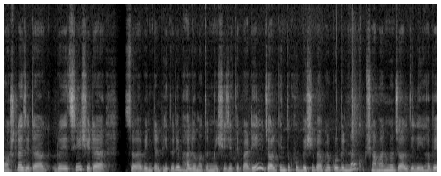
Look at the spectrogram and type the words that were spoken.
মশলা যেটা রয়েছে সেটা সয়াবিনটার ভেতরে ভালো মতন মিশে যেতে পারে। জল কিন্তু খুব বেশি ব্যবহার করবেন না, খুব সামান্য জল দিলেই হবে।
